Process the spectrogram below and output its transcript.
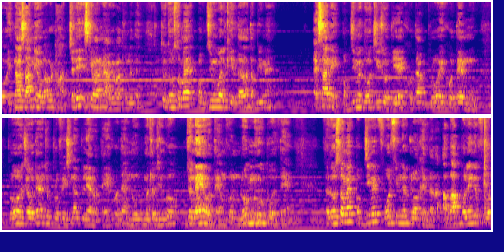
तो इतना आसान नहीं होगा बट हाँ चलिए इसके बारे में आगे बात कर लेते हैं। तो दोस्तों, मैं पबजी मोबाइल खेलता था, तब भी मैं ऐसा नहीं, पबजी में दो चीज़ होती है, एक होता है प्रो एक होते हैं नूब प्रो जो होते हैं, जो प्रोफेशनल प्लेयर होते हैं, एक होता है नूब मतलब जिनको, जो नए होते हैं, उनको लोग नूब बोलते हैं। तो दोस्तों, मैं पबजी में फोर फिंगर क्लॉक खेलता था। अब आप बोलेंगे फोर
